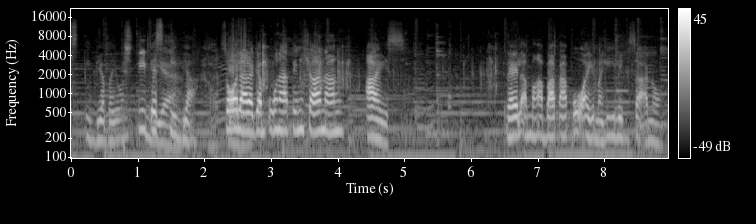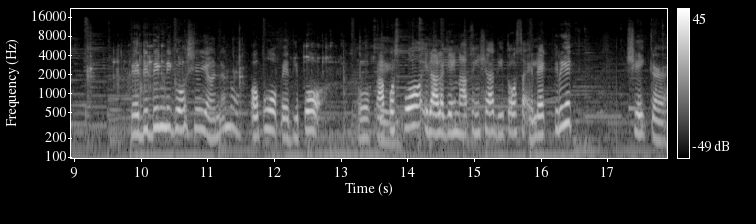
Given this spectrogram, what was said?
stevia ba yun? Stevia. Stevia. So, lalagyan po natin siya ng ice. Dahil ang mga bata po ay mahilig sa ano. Pwede ding negosyo yan, ano? Opo, pwede po. Okay. Tapos po, ilalagay natin siya dito sa electric shaker.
